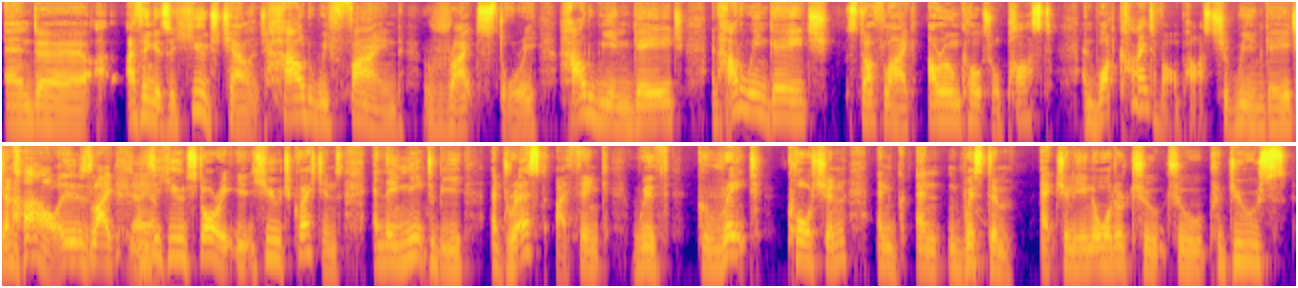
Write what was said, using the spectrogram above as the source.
and uh, I think it's a huge challenge. How do we find right story? How do we engage? And how do we engage stuff like our own cultural past? And what kinds of our past should we engage and how? It's like yeah, these yeah. are huge story, huge questions, and they need to be addressed, I think, with great caution and and wisdom actually in order to to produce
